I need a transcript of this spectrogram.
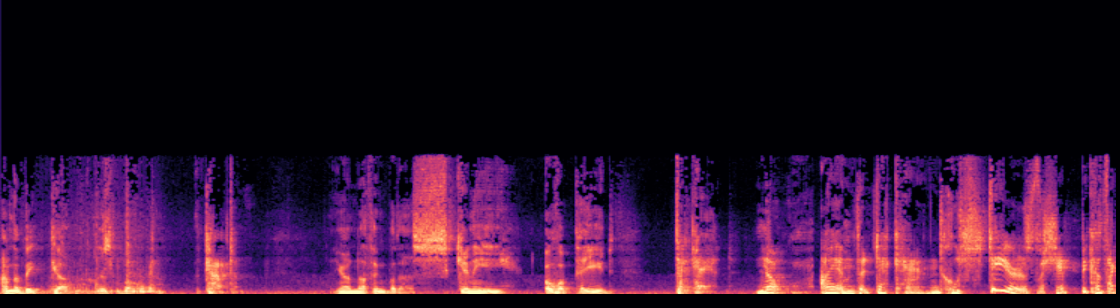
I'm the big gun in this boat. The captain. You're nothing but a skinny, overpaid deckhand. No, I am the deckhand who steers the ship because the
